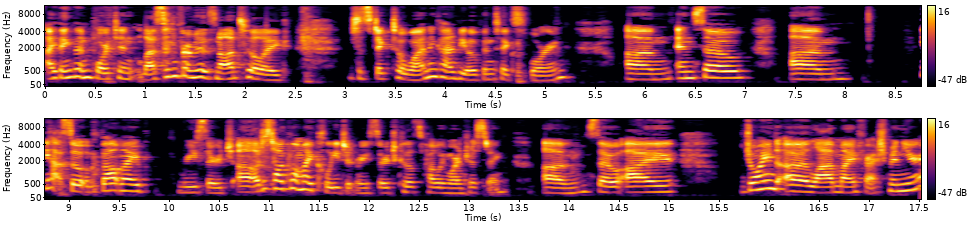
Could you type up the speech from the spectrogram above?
I think the important lesson from it is not to like just stick to one and kind of be open to exploring. Um, and so, um, yeah, so about my research, uh, I'll just talk about my collegiate research because that's probably more interesting. Um, so I joined a lab my freshman year.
